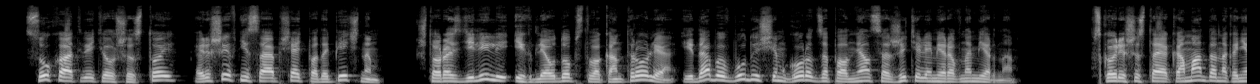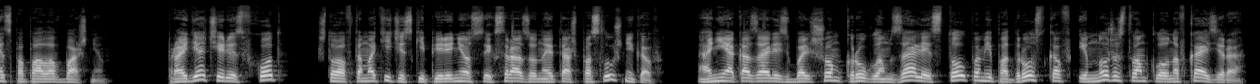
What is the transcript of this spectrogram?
— сухо ответил шестой, решив не сообщать подопечным, что разделили их для удобства контроля и дабы в будущем город заполнялся жителями равномерно. Вскоре шестая команда наконец попала в башню. Пройдя через вход, что автоматически перенес их сразу на этаж послушников, они оказались в большом круглом зале с толпами подростков и множеством клонов Кайзера,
